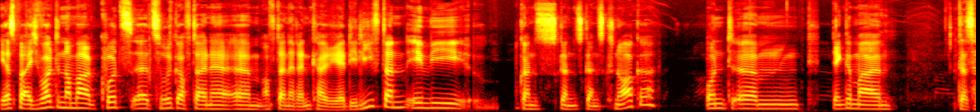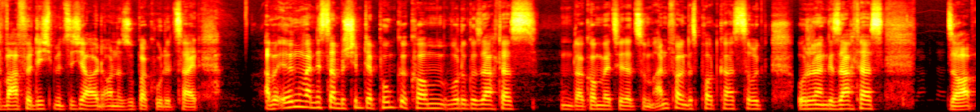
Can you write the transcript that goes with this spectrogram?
Erstmal, ich wollte noch mal kurz äh, zurück auf deine, ähm, auf deine Rennkarriere. Die lief dann irgendwie ganz, ganz, ganz knorke. Und ähm, denke mal, das war für dich mit Sicherheit auch eine super coole Zeit. Aber irgendwann ist dann bestimmt der Punkt gekommen, wo du gesagt hast, und da kommen wir jetzt wieder zum Anfang des Podcasts zurück, wo du dann gesagt hast, so,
